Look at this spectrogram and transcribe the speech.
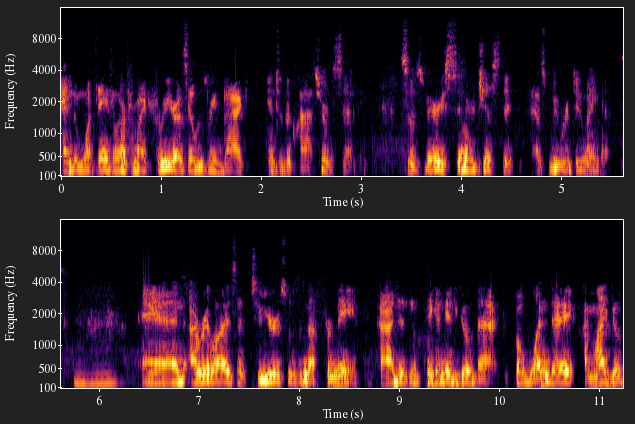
And the one thing I learned from my career, I was able to bring back into the classroom setting. So it's very synergistic as we were doing it. Mm-hmm. And I realized that two years was enough for me. I didn't think I needed to go back. But one day I might go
